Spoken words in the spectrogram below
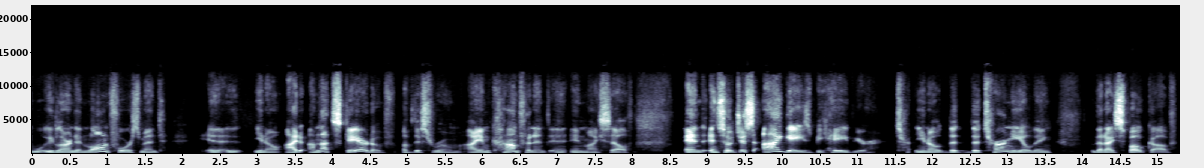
we learned in law enforcement uh, you know I, i'm not scared of of this room. I am confident in, in myself. And and so just eye gaze behavior you know the the turn yielding that i spoke of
